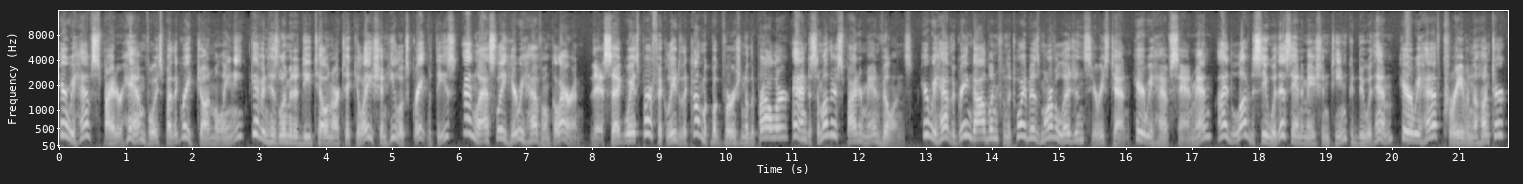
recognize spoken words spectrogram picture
Here we have Spider-Ham, voiced by the great John Mulaney. Given his limited detail and articulation, he looks great with these. And lastly, here we have Uncle Aaron. This segues perfectly to the comic book version of the Prowler and to some other Spider-Man villains. Here we have the Green Goblin from the Toy Biz Marvel Legends Series 10. Here we have Sandman. I'd love to see what this animation team could do with him. Here we have Kraven the Hunter.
